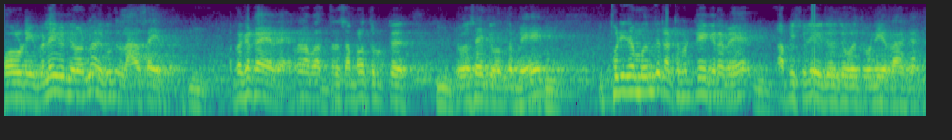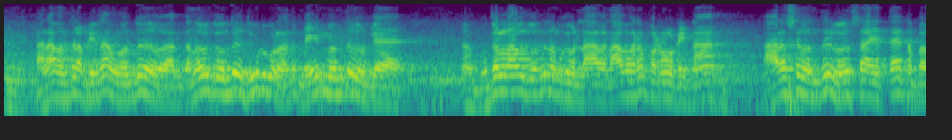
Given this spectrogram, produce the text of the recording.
போனுடைய விளைவு என்னன்னா அது வந்து லாஸ் ஆயிடுது. ம். வெக்கட் ஆயிடுது. ஏன்னா நம்ம அத்தனை சம்பளத்தை விட்டு. விவசாயத்துக்கு வந்தோமே. இப்படி நம்ம வந்து நட்டப்பட்டே இருக்கிறவே அப்படி சொல்லி இது பண்ணிடுறாங்க. ஆனால் வந்து அப்படின்னா அவங்க வந்து அந்த அளவுக்கு வந்து இது கொடுக்கணும். அது மெயின் வந்து முதலாவது வந்து நமக்கு லா லாபகரம் பண்ணணும் அப்படின்னா அரசு வந்து விவசாயத்தை நம்ம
